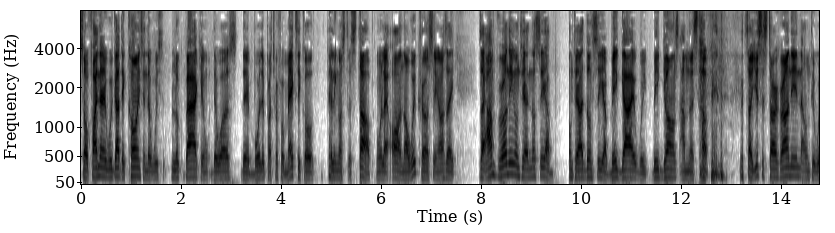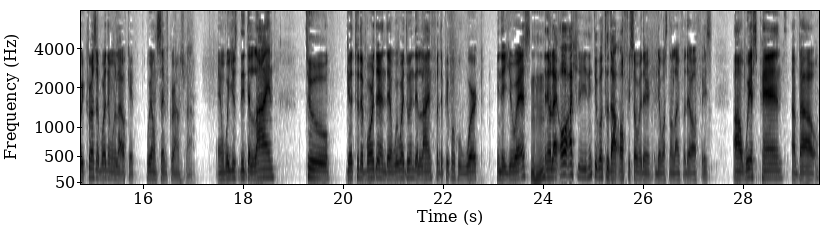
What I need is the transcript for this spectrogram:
So finally, we got the coins, and then we look back, and there was the border patrol from Mexico telling us to stop. And we're like, "Oh no, we're crossing." I was like, "I was like, I'm running until I don't see a until I don't see a big guy with big guns. I'm not stopping." so I used to start running until we cross the border, and we're like, "Okay, we're on safe grounds now." And we just did the line to get to the border, and then we were doing the line for the people who work in the U.S. And they were like, "Oh, actually, you need to go to that office over there," and there was no line for the office. Uh, we spent about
